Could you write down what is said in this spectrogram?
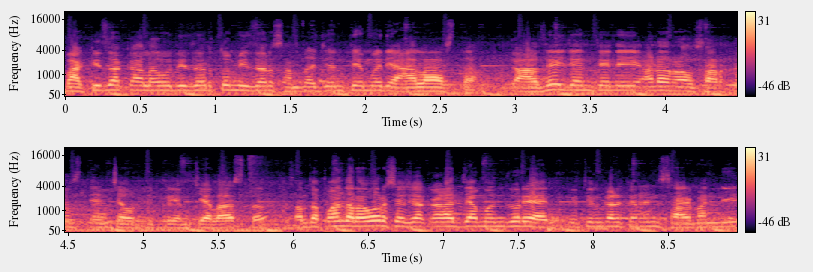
बाकीचा कालावधी जर तुम्ही जर समजा जनतेमध्ये आला असता तर आजही जनतेने आढळराव सारखंच त्यांच्यावरती प्रेम केलं असतं. समजा पंधरा वर्षाच्या काळात ज्या मंजुऱ्या आहेत नितीन गडकरी साहेबांनी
